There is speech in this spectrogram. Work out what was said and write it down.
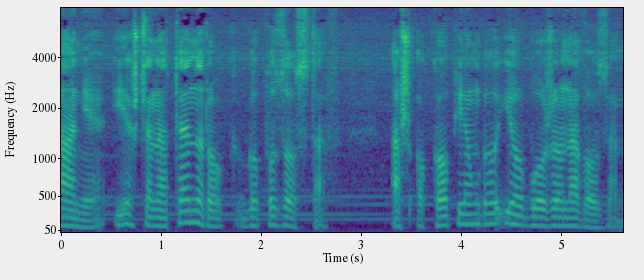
Panie, jeszcze na ten rok go pozostaw, aż okopię go i obłożę nawozem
